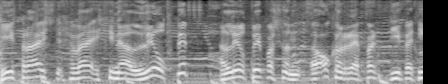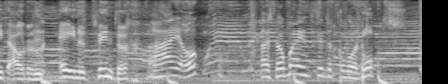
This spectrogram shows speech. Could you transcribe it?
Hier verwijst, verwijst hij naar Lil Pip. En Lil Pip was een, eh, ook een rapper. Die werd niet ouder dan 21. Hij ook. Hij is ook bij 21 geworden. Klopt.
